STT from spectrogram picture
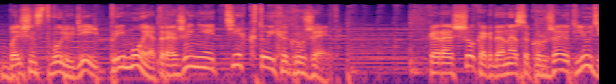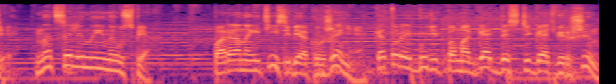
Большинство людей – прямое отражение тех, кто их окружает. Хорошо, когда нас окружают люди, нацеленные на успех. Пора найти себе окружение, которое будет помогать достигать вершин,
